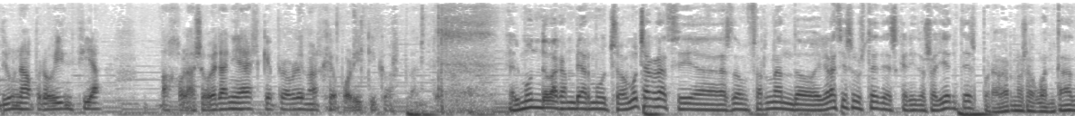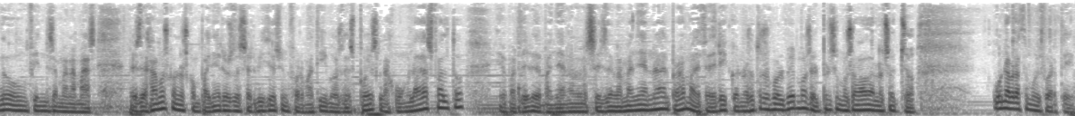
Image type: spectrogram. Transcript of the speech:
de una provincia bajo la soberanía, qué problemas geopolíticos plantea. El mundo va a cambiar mucho. Muchas gracias, don Fernando, y gracias a ustedes, queridos oyentes, por habernos aguantado un fin de semana más. Les dejamos con los compañeros de servicios informativos. Después, la jungla de asfalto, y a partir de mañana a las 6 de la mañana, el programa de Federico. Nosotros volvemos el próximo sábado a las 8. Un abrazo muy fuerte.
